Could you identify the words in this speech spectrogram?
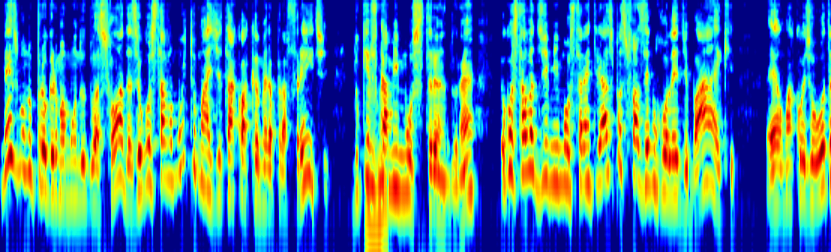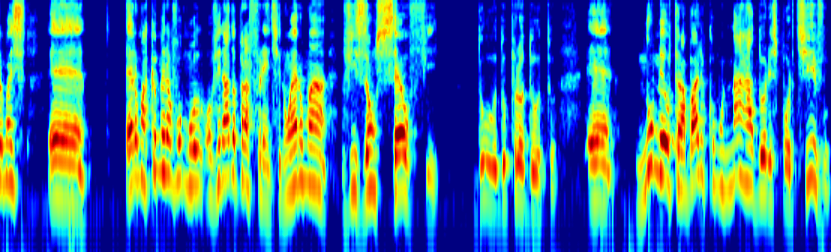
mesmo no programa Mundo Duas Rodas, eu gostava muito mais de estar com a câmera para frente do que uhum. ficar me mostrando, né? Eu gostava de me mostrar, entre aspas, fazendo um rolê de bike, é, uma coisa ou outra, mas é, era uma câmera virada para frente, não era uma visão selfie do, do produto. É, no meu trabalho como narrador esportivo,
